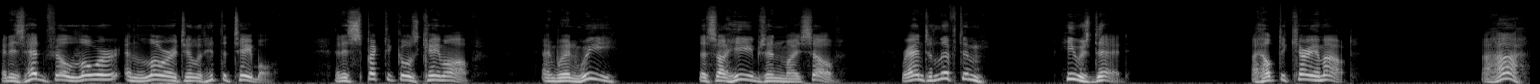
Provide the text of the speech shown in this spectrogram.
and his head fell lower and lower till it hit the table, and his spectacles came off. And when we, the sahibs and myself, ran to lift him, he was dead. I helped to carry him out. Aha!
